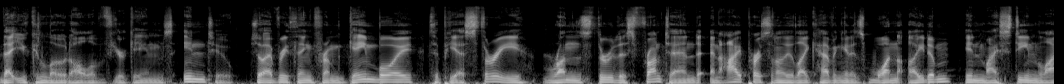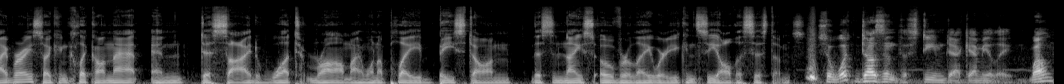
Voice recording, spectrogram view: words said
that you can load all of your games into. So everything from Game Boy to PS3 runs through this front end, and I personally like having it as one item in my Steam library, so I can click on that and decide what ROM I want to play based on this nice overlay where you can see all the systems. So, what doesn't the Steam Deck emulate? Well,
